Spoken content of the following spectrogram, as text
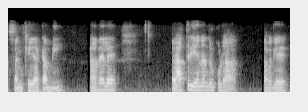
ಸಂಖ್ಯೆಯ ಕಮ್ಮಿ. ಆಮೇಲೆ ರಾತ್ರಿ ಏನಂದ್ರೂ ಕೂಡ ತಮಗೆ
